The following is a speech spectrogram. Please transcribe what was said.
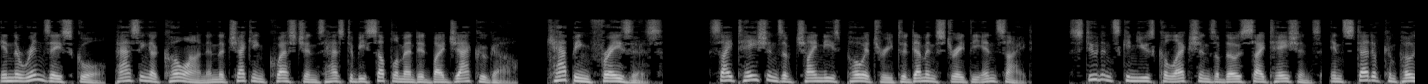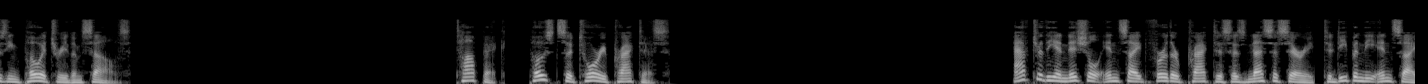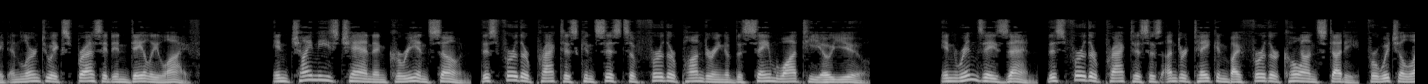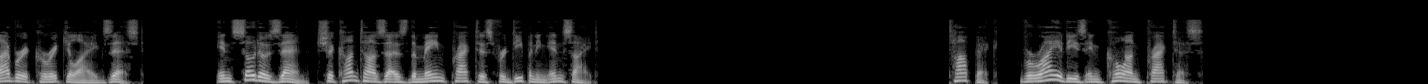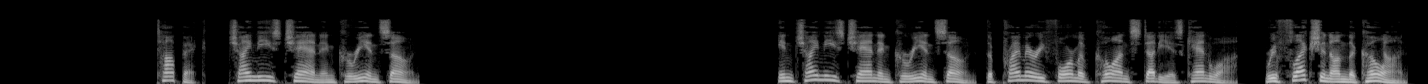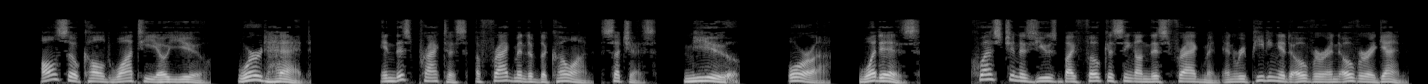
In the Rinzai school, passing a koan and the checking questions has to be supplemented by jakugo capping phrases Citations of Chinese poetry to demonstrate the insight. Students can use collections of those citations, instead of composing poetry themselves. Post-Satori practice After the initial insight further practice is necessary, to deepen the insight and learn to express it in daily life. In Chinese Chan and Korean Seon, this further practice consists of further pondering of the same wa tou. In Rinzai Zen, this further practice is undertaken by further koan study, for which elaborate curricula exist. In Soto Zen, shikantaza is the main practice for deepening insight. Varieties in koan practice Chinese Chan and Korean Seon In Chinese Chan and Korean Seon, the primary form of koan study is kanwa reflection on the koan", also called watou word head". In this practice, a fragment of the koan, such as mu or a what is question is used by focusing on this fragment and repeating it over and over again,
